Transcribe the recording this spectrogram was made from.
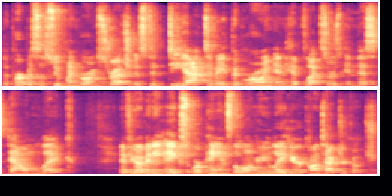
The purpose of supine groin stretch is to deactivate the groin and hip flexors in this down leg. If you have any aches or pains the longer you lay here, contact your coach.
